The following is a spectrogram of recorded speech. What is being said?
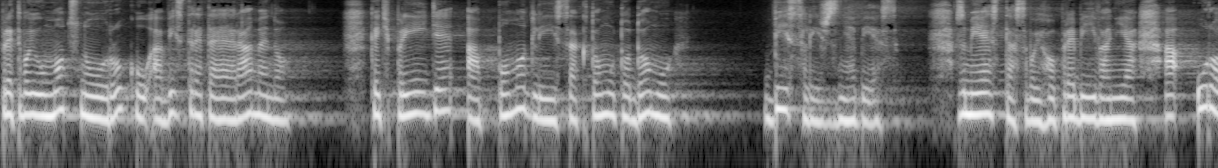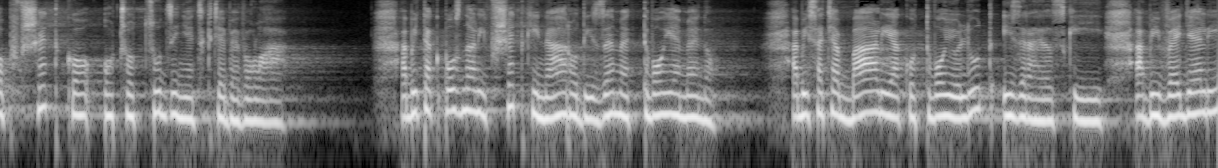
pre tvoju mocnú ruku a vystreté rameno, keď príde a pomodlí sa k tomuto domu, vyslíš z nebies, z miesta svojho prebývania a urob všetko, o čo cudzinec k tebe volá. Aby tak poznali všetky národy zeme tvoje meno – aby sa ťa báli ako tvoj ľud izraelský, aby vedeli,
